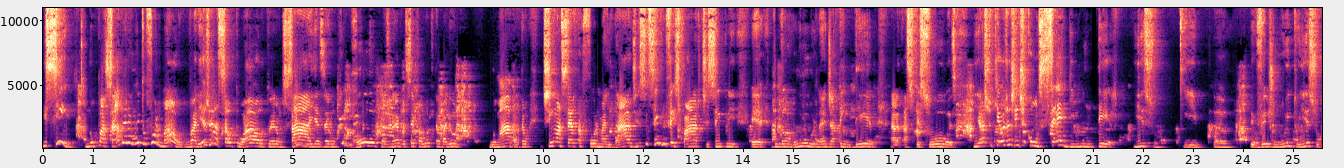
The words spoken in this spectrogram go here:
E sim, no passado era muito formal, o varejo era salto alto, eram saias, eram roupas, né? Você falou que trabalhou no mapa, então tinha uma certa formalidade, isso sempre fez parte, sempre é, do glamour, né, de atender a, as pessoas, e acho que hoje a gente consegue manter isso, e uh, eu vejo muito isso,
